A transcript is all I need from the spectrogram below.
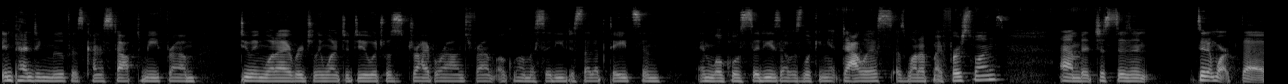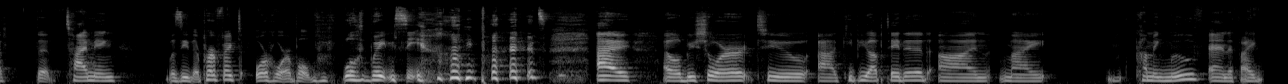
impending move has kind of stopped me from doing what I originally wanted to do, which was drive around from Oklahoma City to set up dates in, in local cities. I was looking at Dallas as one of my first ones, um, but it just didn't didn't work. the The timing was either perfect or horrible. We'll wait and see. but I I will be sure to uh, keep you updated on my coming move. And if I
